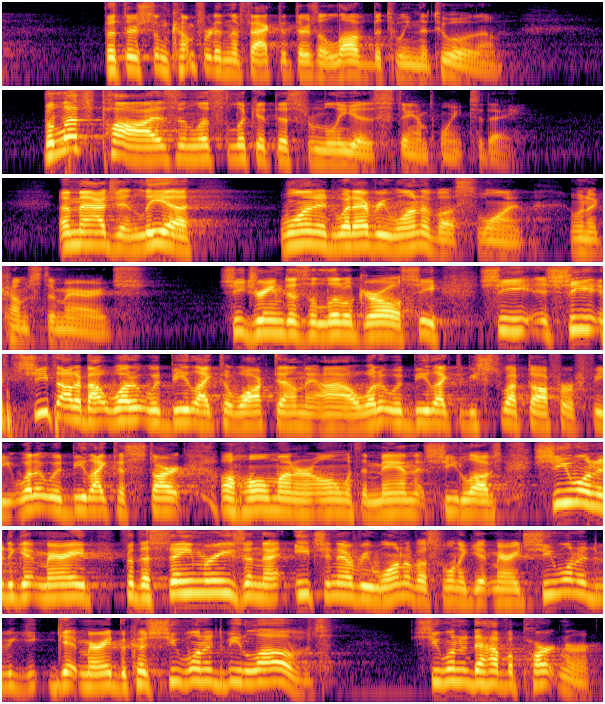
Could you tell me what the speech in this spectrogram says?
but there's some comfort in the fact that there's a love between the two of them. But let's pause and let's look at this from Leah's standpoint today. Imagine Leah wanted what every one of us want when it comes to marriage. She dreamed as a little girl. She, she, she, she thought about what it would be like to walk down the aisle, what it would be like to be swept off her feet, what it would be like to start a home on her own with a man that she loves. She wanted to get married for the same reason that each and every one of us want to get married. She wanted to be, get married because she wanted to be loved, she wanted to have a partner.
